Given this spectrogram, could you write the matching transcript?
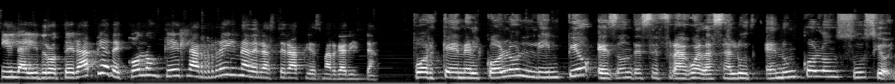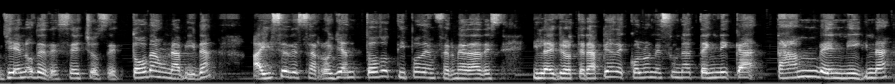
y la hidroterapia de colon, que es la reina de las terapias, Margarita porque en el colon limpio es donde se fragua la salud. En un colon sucio, lleno de desechos de toda una vida, ahí se desarrollan todo tipo de enfermedades. Y la hidroterapia de colon es una técnica tan benigna,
